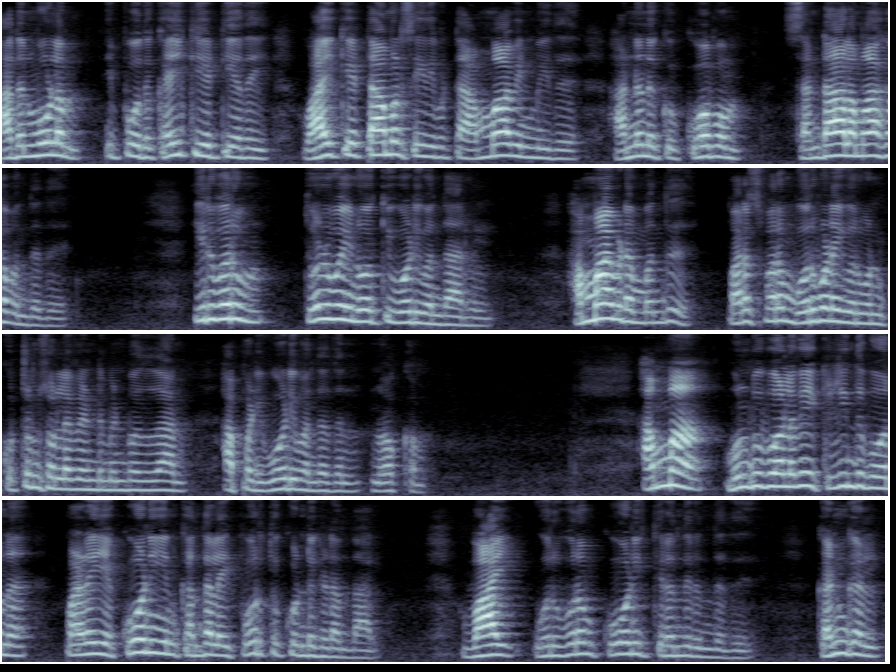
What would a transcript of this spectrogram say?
அதன் மூலம் இப்போது கைக்கு எட்டியதை வாய்க்கேட்டாமல் செய்துவிட்ட அம்மாவின் மீது அண்ணனுக்கு கோபம் சண்டாளமாக வந்தது. இருவரும் தொழுவை நோக்கி ஓடி வந்தார்கள். அம்மாவிடம் வந்து பரஸ்பரம் ஒருவனை ஒருவன் குற்றம் சொல்ல வேண்டும் என்பதுதான் அப்படி ஓடி வந்ததன் நோக்கம். அம்மா முன்பு போலவே கிழிந்து போன பழைய கோணியின் கந்தலை போர்த்து கொண்டு கிடந்தாள். வாய் ஒரு புறம் கோணி திறந்திருந்தது. கண்கள்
